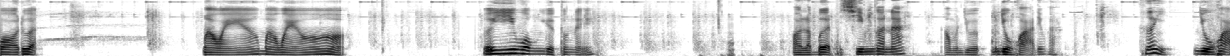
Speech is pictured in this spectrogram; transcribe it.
วอลด้วย มาแววมาแววเฮ้ยวงอยู่ตรงไหนเอาระเบิดไปชิมก่อนนะเอามันอยู่มันอยู่ขวาดิว่ะเฮ้ยอยู่ขวา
